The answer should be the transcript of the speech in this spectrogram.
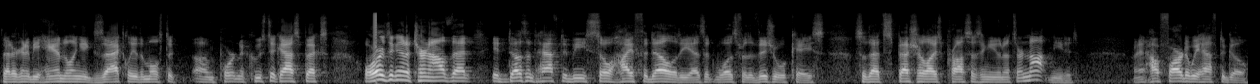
that are going to be handling exactly the most uh, important acoustic aspects or is it going to turn out that it doesn't have to be so high fidelity as it was for the visual case, so that specialized processing units are not needed, right? How far do we have to go?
